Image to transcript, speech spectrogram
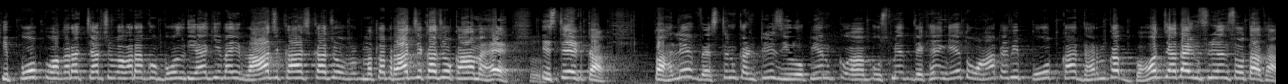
कि पोप वगैरह चर्च वगैरह को बोल दिया कि भाई राजकाज का जो मतलब राज्य का जो काम है स्टेट हम्म। का पहले वेस्टर्न कंट्रीज़, यूरोपियन उसमें देखेंगे तो वहाँ पे भी पोप का धर्म का बहुत ज़्यादा इन्फ्लुएंस होता था।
